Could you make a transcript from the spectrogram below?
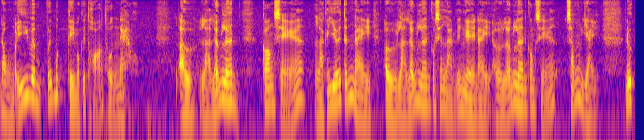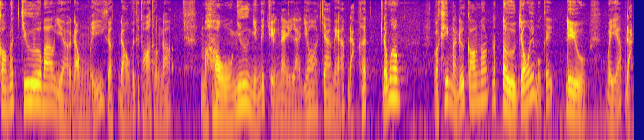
đồng ý với với bất kỳ một cái thỏa thuận nào. Ừ là lớn lên, con sẽ là cái giới tính này. Ừ là lớn lên, con sẽ làm cái nghề này. Ừ lớn lên, con sẽ sống vậy đứa con nó chưa bao giờ đồng ý gật đầu với cái thỏa thuận đó. Mà hầu như những cái chuyện này là do cha mẹ áp đặt hết. Đúng không? Và khi mà đứa con nó nó từ chối một cái điều bị áp đặt.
